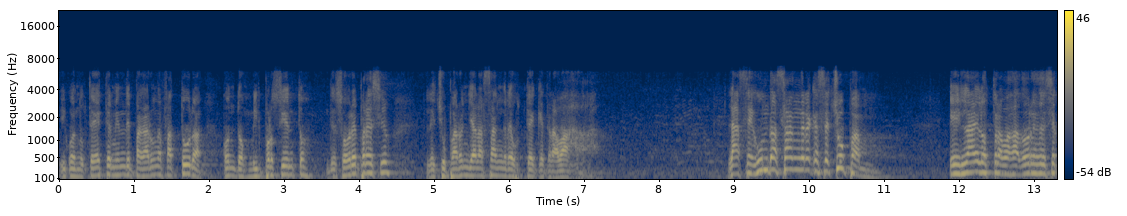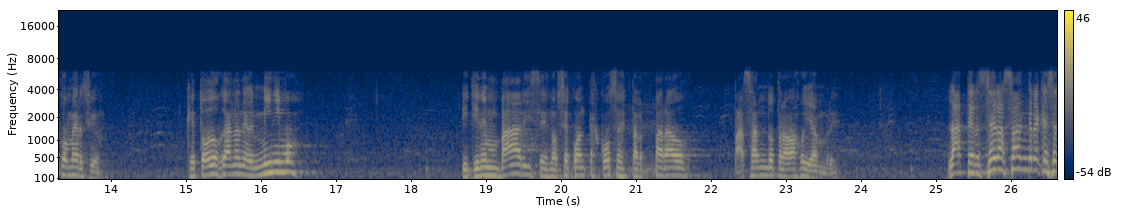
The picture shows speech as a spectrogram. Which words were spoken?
y cuando ustedes terminen de pagar una factura con dos mil por ciento de sobreprecio, le chuparon ya la sangre a usted que trabaja. La segunda sangre que se chupan es la de los trabajadores de ese comercio, que todos ganan el mínimo y tienen varices, no sé cuántas cosas, estar parados pasando trabajo y hambre. La tercera sangre que se,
